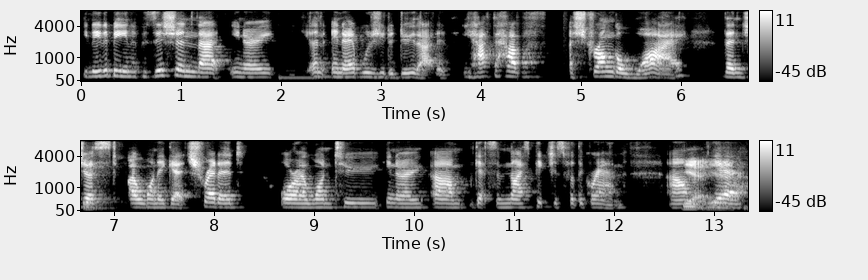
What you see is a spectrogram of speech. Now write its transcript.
You need to be in a position that, you know, en- enables you to do that. It, you have to have a stronger why than just, yeah. I want to get shredded or I want to, you know, um, get some nice pictures for the gram. Um, yeah, yeah. yeah,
